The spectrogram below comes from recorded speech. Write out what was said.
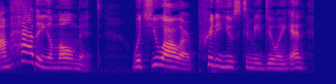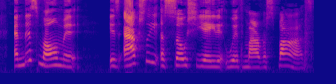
I'm having a moment, which you all are pretty used to me doing. And, and this moment is actually associated with my response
